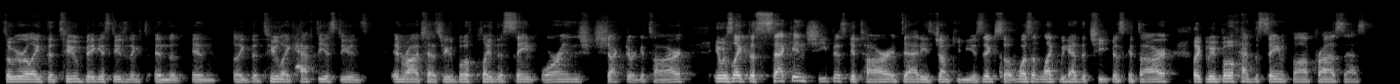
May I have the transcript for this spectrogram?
So we were like the two biggest dudes in the in like the two like heftiest dudes in Rochester who both played the same orange Schecter guitar. It was like the second cheapest guitar at Daddy's Junky Music. So it wasn't like we had the cheapest guitar. Like we both had the same thought process.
